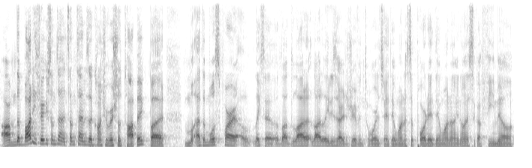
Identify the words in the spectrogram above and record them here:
Um, the body figure sometimes sometimes a controversial topic, but at the most part, uh, like I said, a lot, a lot, of, a lot of ladies are driven towards it. They want to support it. They want to, you know, it's like a female,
